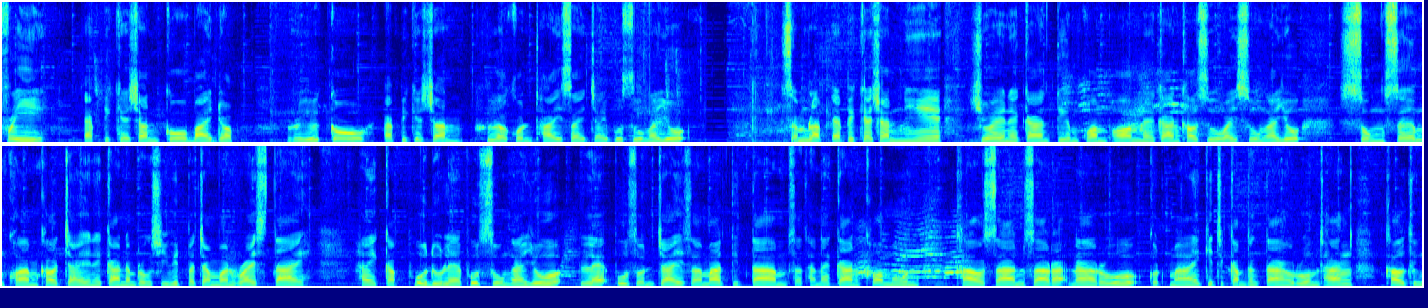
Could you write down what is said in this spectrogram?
ฟรีแอปพลิเคชัน Go by Drop หรือ Go แอปพลิเคชันเพื่อคนไทยใส่ใจผู้สูงอายุสำหรับแอปพลิเคชันนี้ช่วยในการเตรียมความพร้อมในการเข้าสู่วัยสูงอายุ ส่งเสริมความเข้าใจในการดำรงชีวิตประจำวันไลฟ์สไตล์ ให้กับผู้ดูแลผู้สูงอายุ และผู้สนใจสามารถติดตามสถานการณ์ข้อมูล ข่าวสารสาระน่ารู้ กฎหมายกิจกรรมต่างๆ รวมทั้งเข้าถึง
